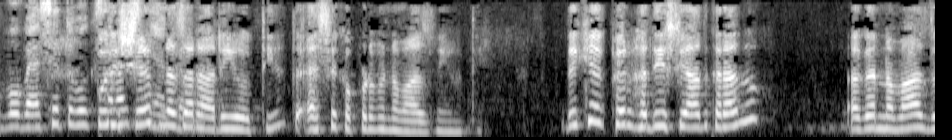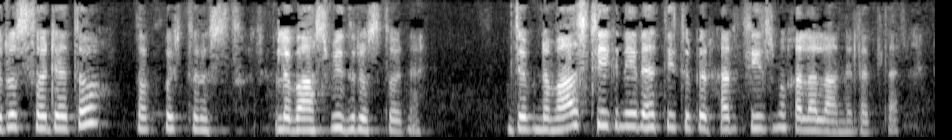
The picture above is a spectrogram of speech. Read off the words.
وہ ویسے تو وہ پوری شیپ نظر آ رہی ہوتی ہے تو ایسے کپڑوں میں نماز نہیں ہوتی۔ دیکھیے پھر حدیث یاد کرا دو اگر نماز درست ہو جائے تو سب کچھ درست ہو جائے لباس بھی درست ہو جائے۔ جب نماز ٹھیک نہیں رہتی تو پھر ہر چیز میں خلل آنے لگتا ہے۔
